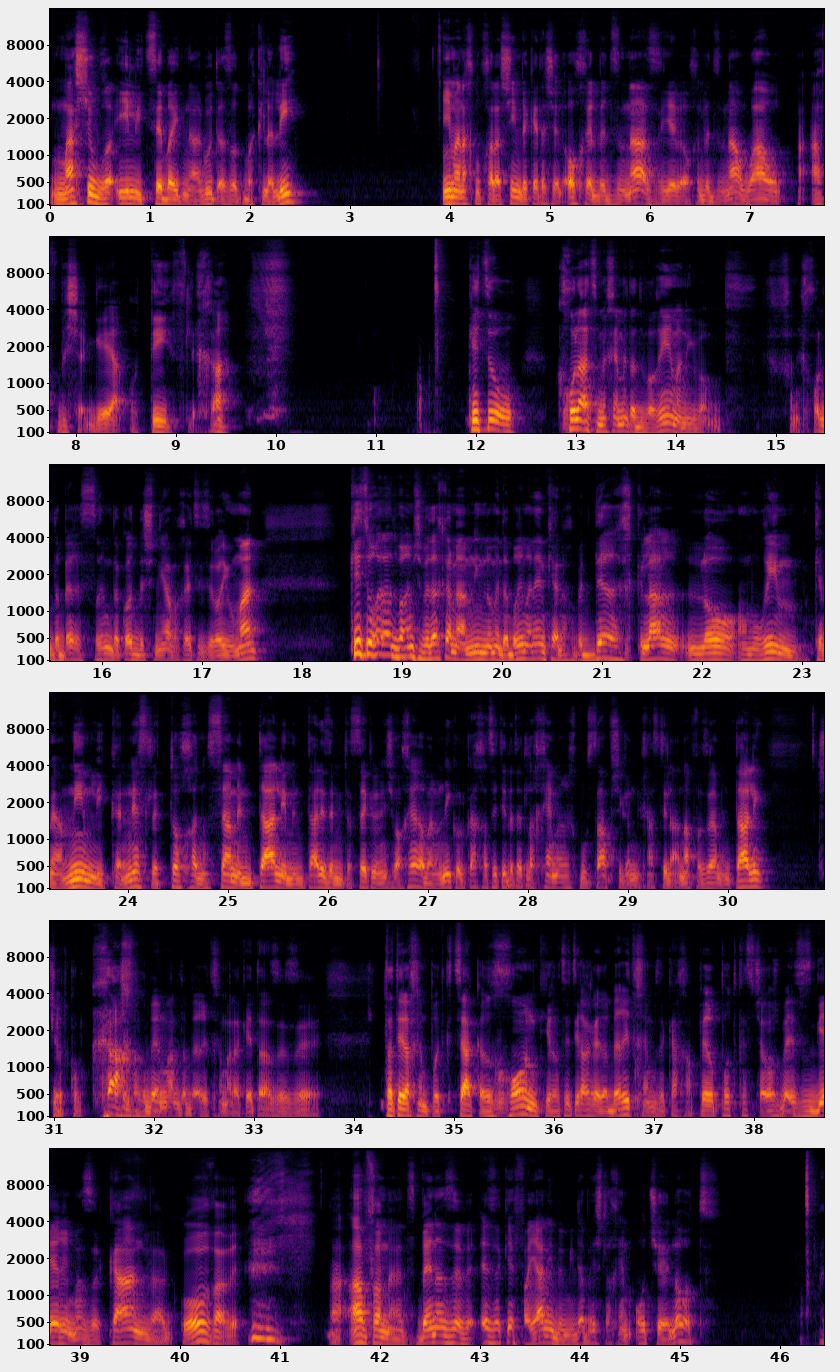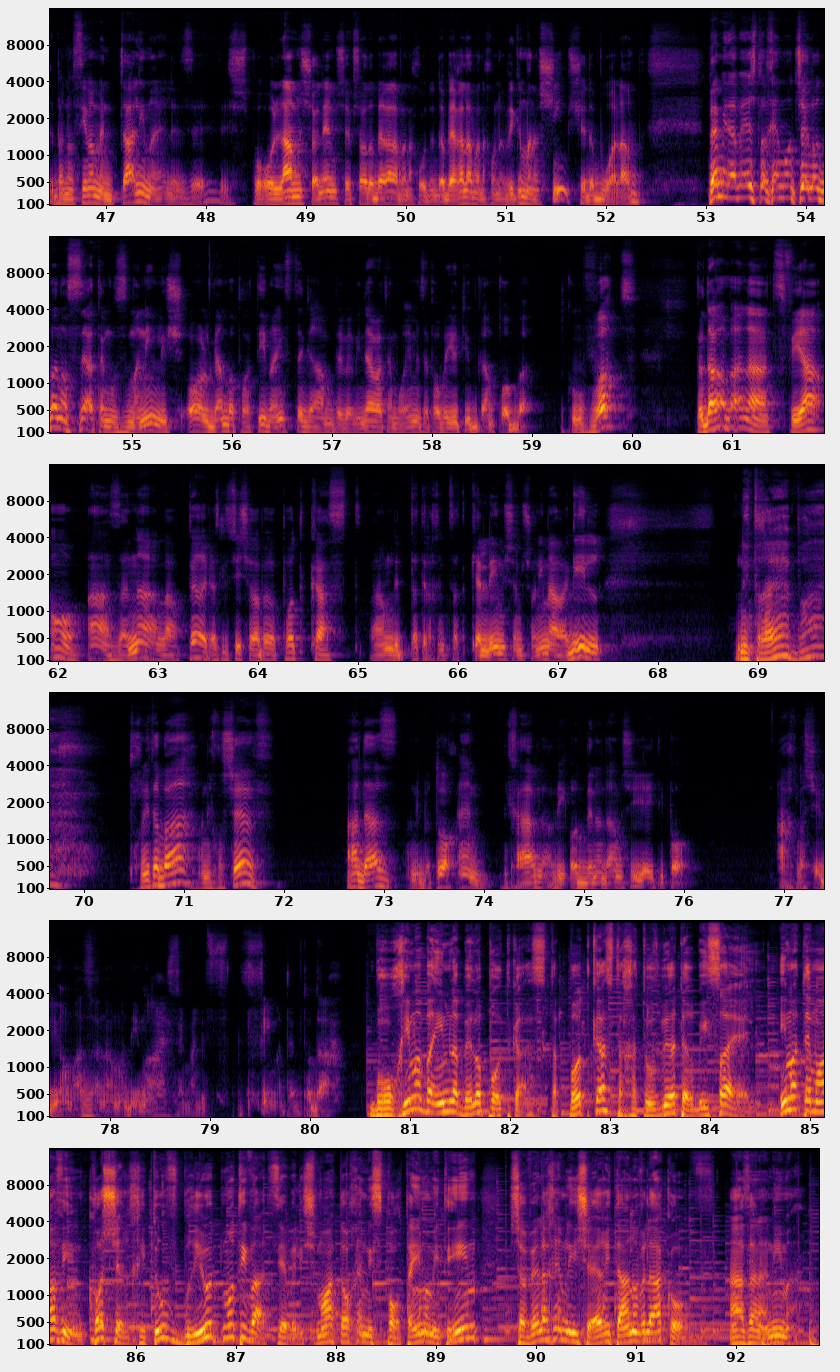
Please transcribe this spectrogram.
שמשהו רעיל יצא בהתנהגות הזאת בכללי. אם אנחנו חלשים בקטע של אוכל ותזונה, אז יהיה באוכל ותזונה, וואו, האף משגע אותי, סליחה. קיצור, קחו לעצמכם את הדברים, אני כבר אני יכול לדבר 20 דקות בשנייה וחצי, זה לא יאומן. קיצור, אלה הדברים שבדרך כלל מאמנים לא מדברים עליהם, כי אנחנו בדרך כלל לא אמורים כמאמנים להיכנס לתוך הנושא המנטלי, מנטלי זה מתעסק במישהו אחר, אבל אני כל כך רציתי לתת לכם ערך מוסף, שגם נכנסתי לענף הזה המנטלי. יש לי עוד כל כך הרבה מה לדבר איתכם על הקטע הזה, זה... נתתי לכם פה את קצה הקרחון, כי רציתי רק לדבר איתכם, זה ככה פר פודקאסט שלוש בהסגר עם הזקן והגובה. ו... האף המעצבן הזה, ואיזה כיף היה לי במידה ויש לכם עוד שאלות. בנושאים המנטליים האלה, זה, יש פה עולם שלם שאפשר לדבר עליו, אנחנו עוד נדבר עליו, אנחנו נביא גם אנשים שידברו עליו. במידה ויש לכם עוד שאלות בנושא, אתם מוזמנים לשאול גם בפרטי באינסטגרם, ובמידה ואתם רואים את זה פה ביוטיוב, גם פה בתגובות. תודה רבה על הצפייה או האזנה לפרק השלישי של הבא בפודקאסט. היום נתתי לכם קצת כלים שהם שונים מהרגיל. נתראה בתוכנית הבאה, אני חושב. עד אז, אני בטוח אין. אני חייב להביא עוד בן אדם שיהיה איתי פה. אחלה של יום, האזנה מדהימה, איזה מלפים אתם, תודה. ברוכים הבאים לבלו פודקאסט, הפודקאסט החטוב ביותר בישראל. אם אתם אוהבים כושר, חיטוב, בריאות, מוטיבציה ולשמוע תוכן מספורטאים אמיתיים, שווה לכם להישאר איתנו ולעקוב. האזנה נעימה.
